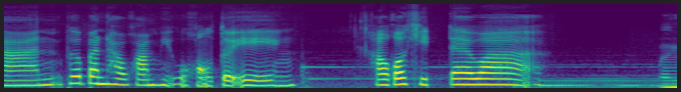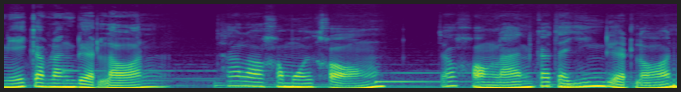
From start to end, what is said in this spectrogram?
ร้านเพื่อบรรเทาความหิวของตัวเอง เขาก็คิดได้ว่า เมืองนี้กำลังเดือดร้อน ถ้าเราขโมยของเจ้าของร้านก็จะยิ่งเดือดร้อน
